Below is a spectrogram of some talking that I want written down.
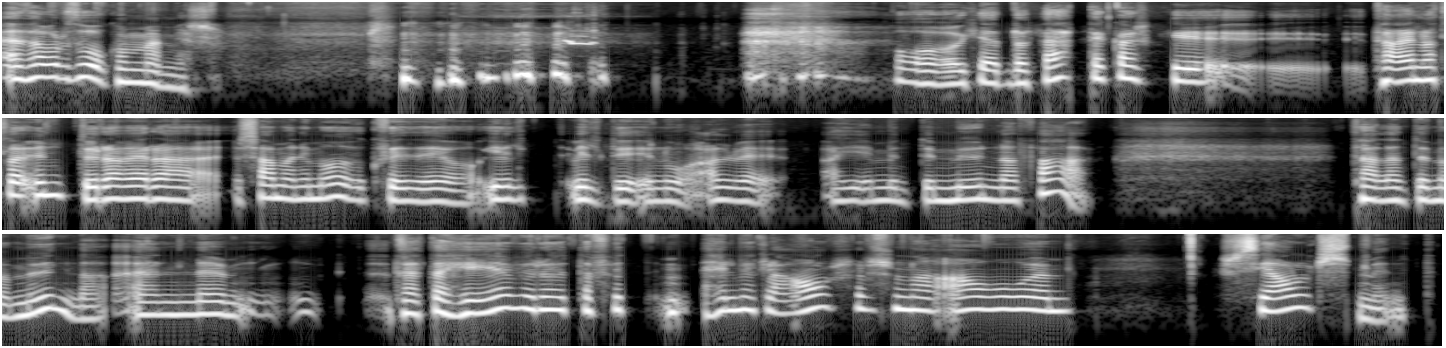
en þá voru þú að koma með mér. Og hérna þetta er kannski það er náttúrulega undur að vera saman í móðukviði og ég vildi nú alveg að ég myndi muna það talandum að muna. En um, þetta hefur heilmikla áhrif svona á um, sjálfsmynd.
